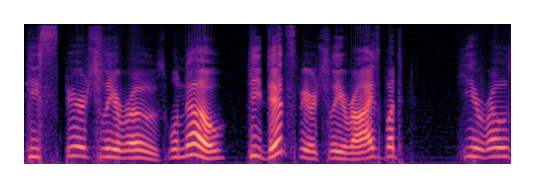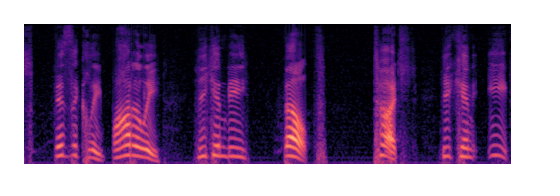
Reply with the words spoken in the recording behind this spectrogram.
He spiritually arose. Well, no, he did spiritually arise, but he arose physically, bodily. He can be felt, touched, he can eat.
